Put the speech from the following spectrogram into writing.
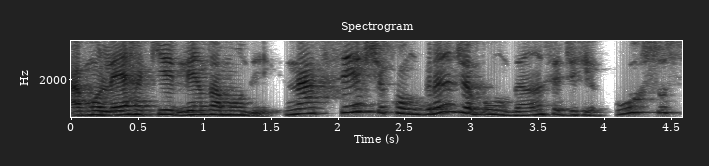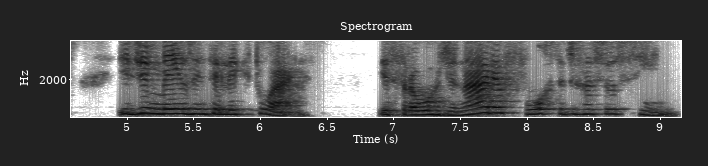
A mulher aqui lendo a mão dele. Nasceste com grande abundância de recursos e de meios intelectuais, extraordinária força de raciocínio.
